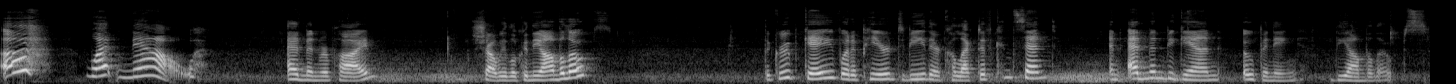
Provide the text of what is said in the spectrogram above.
Ah, what now? Edmund replied. Shall we look in the envelopes? The group gave what appeared to be their collective consent, and Edmund began opening the envelopes.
